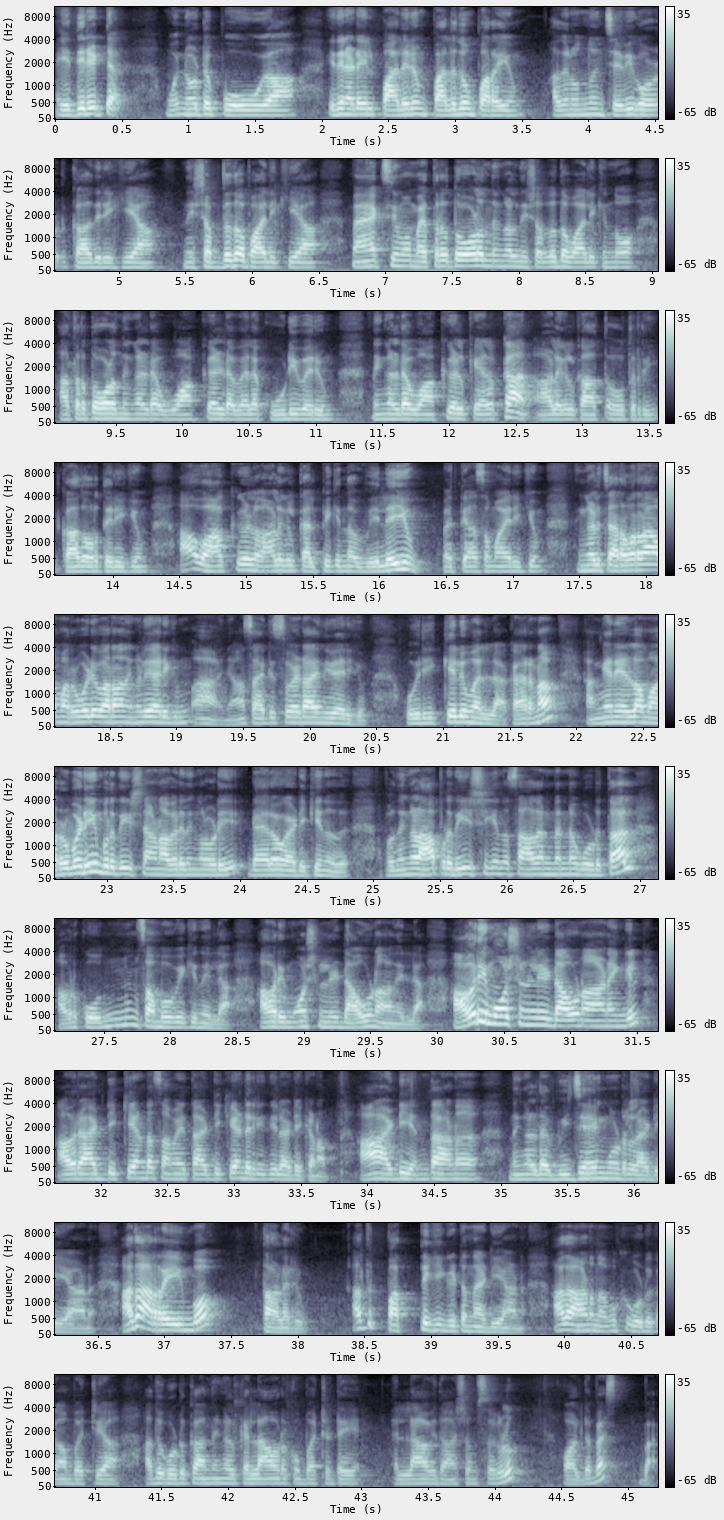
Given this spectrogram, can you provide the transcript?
എതിരിട്ട് മുന്നോട്ട് പോവുക. ഇതിനിടയിൽ പലരും പലതും പറയും. അതിനൊന്നും ചെവി കൊടുക്കാതിരിക്കുക നിശബ്ദത പാലിക്കുക മാക്സിമം എത്രത്തോളം നിങ്ങൾ നിശബ്ദത പാലിക്കുന്നോ അത്രത്തോളം നിങ്ങളുടെ വാക്കുകളുടെ വില കൂടി വരും. നിങ്ങളുടെ വാക്കുകൾ കേൾക്കാൻ ആളുകൾ കാത്തോർത്തി കാതോർത്തിരിക്കും. ആ വാക്കുകൾ ആളുകൾ കൽപ്പിക്കുന്ന വിലയും വ്യത്യാസമായിരിക്കും. നിങ്ങൾ ചറവറ മറുപടി പറഞ്ഞാൽ നിങ്ങൾ വിചാരിക്കും ആ ഞാൻ സാറ്റിസ്ഫൈഡ് ആയെന്ന് വിചാരിക്കും. ഒരിക്കലുമല്ല. കാരണം അങ്ങനെയുള്ള മറുപടിയും പ്രതീക്ഷയാണ് അവർ നിങ്ങളോട് ഡയലോഗ് അടിക്കുന്നത്. അപ്പോൾ നിങ്ങൾ ആ പ്രതീക്ഷിക്കുന്ന സാധനം തന്നെ കൊടുത്താൽ അവർക്കൊന്നും സംഭവിക്കുന്നില്ല. അവർ ഇമോഷണലി ഡൗൺ ആകുന്നില്ല അവർ ഇമോഷണലി ഡൗൺ ആണെങ്കിൽ അവർ അടിക്കേണ്ട സമയത്ത് അടിക്കേണ്ട രീതിയിൽ അടിക്കണം. ആ അടി എന്താണ്? നിങ്ങളുടെ വിജയം കൊണ്ടുള്ള അടിയാണ്. അതറിയുമ്പോൾ തളരും. അത് പത്തിക്ക് കിട്ടുന്ന അടിയാണ്. അതാണ് നമുക്ക് കൊടുക്കാൻ പറ്റുക. അത് കൊടുക്കാൻ നിങ്ങൾക്ക് എല്ലാവർക്കും പറ്റട്ടെ. എല്ലാവിധ ആശംസകളും. All the best bye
